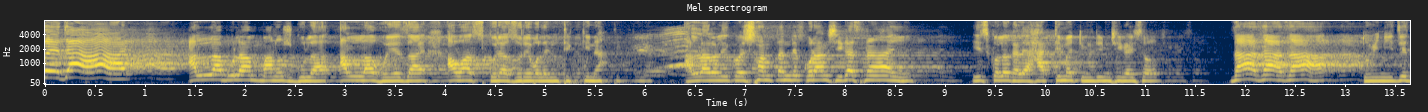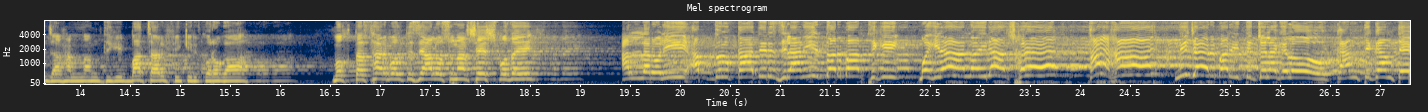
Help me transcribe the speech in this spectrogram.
হয়ে যায়। আল্লাহ বলা মানুষগুলা আল্লাহ হয়ে যায়। আওয়াজ করে জোরে বলেন, ঠিক কিনা? আল্লাহ বলি কয়, সন্তানরে কোরআন শিখাস নাই? স্কুলে গেলে হাট্টিমা টিম টিম শিখাইছ? যা যা যা, তুমি নিজের জাহান নাম থেকে বাঁচার ফিকির করো গা। মুক্তাসার বলতেছে আলোচনার শেষ পর্যায়ে, আল্লাহর অলি আব্দুল কাদের জিলানির দরবার থেকে মহিলা নৈরাশ হয়ে হায় হায় নিজের বাড়িতে চলে গেল কানতে কানতে।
